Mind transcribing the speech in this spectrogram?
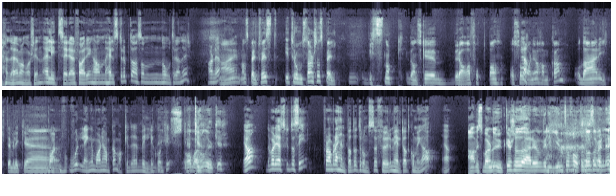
det er mange år siden. Eliteserieerfaring, han Helstrup, da, som hovedtrener. Har han det? Nei, man spilte visst I Tromsdalen så spilte han visstnok ganske bra fotball. Og så Ja. var han jo HamKam, og der gikk det vel ikke Var, hvor lenge var han i HamKam? Var ikke det veldig kort tid? Det var bare noen uker. Ja, det var det jeg skulle til å si. For han ble henta til Tromsø før de i hele tatt kom i gang. Ja. Ja, Hvis det bare er noen uker, så er det jo vrient å få til noe så veldig.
